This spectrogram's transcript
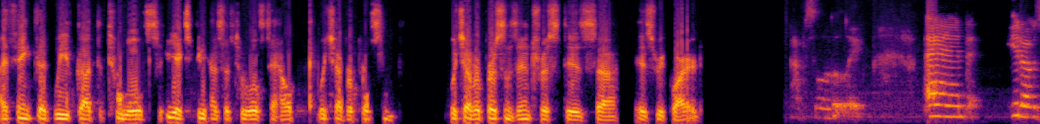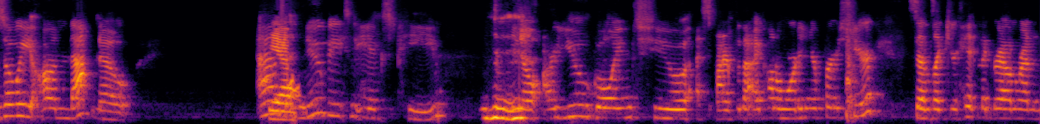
I think that we've got the tools. EXP has the tools to help whichever person, whichever person's interest is uh, is required. Absolutely, and you know, Zoe. On that note, as yeah. a newbie to EXP, mm-hmm. you know, are you going to aspire for the Icon Award in your first year? Sounds like you're hitting the ground running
